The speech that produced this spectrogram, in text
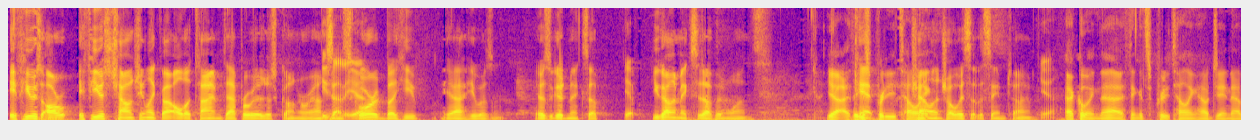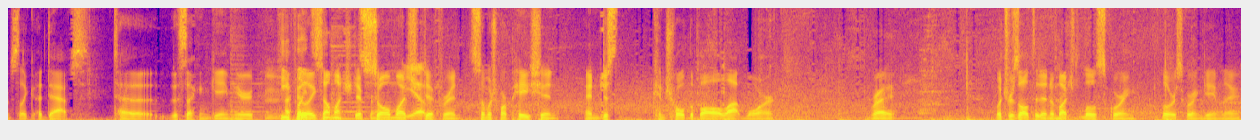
if he was all, if he was challenging like that all the time, Dappur would have just gone around Exactly, and yeah. scored. But he, yeah, he wasn't. It was a good mix-up. Yep. You got to mix it up in ones. yeah, I think Can't it's pretty telling. challenge always at the same time. Yeah. Echoing that, I think it's pretty telling how JKnaps like adapts to the second game here. He I played like so much different. So much Yep. different, so much more patient, and just controlled the ball a lot more, Right. which resulted in a much low scoring, lower scoring game there.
